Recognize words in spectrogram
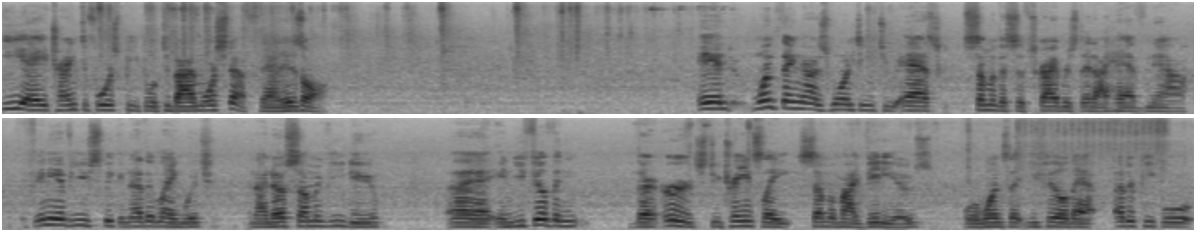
EA trying to force people to buy more stuff. That is all. And one thing I was wanting to ask some of the subscribers that I have now if any of you speak another language, and I know some of you do, uh, and you feel the, the urge to translate some of my videos, or ones that you feel that other people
